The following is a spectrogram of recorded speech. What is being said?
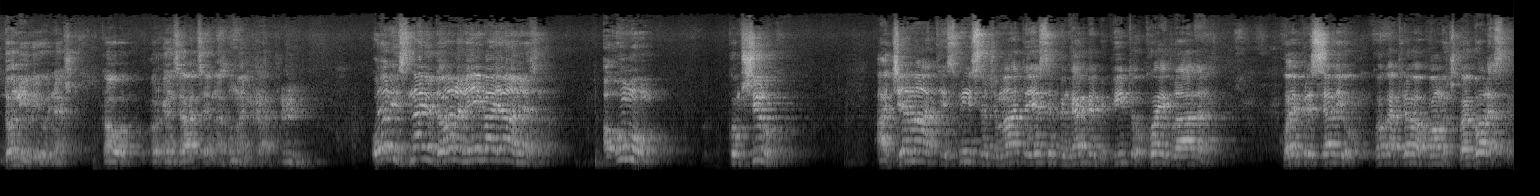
Donili joj nešto, kao organizacija jedna humanitarna. Oni znaju da ona nema, ja ne znam. A u mom komšiluku. A džemat je smisao džemata, jeste Pengamber bi pitao ko je gladan, ko je preselio, koga treba pomoć, ko je bolestan,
